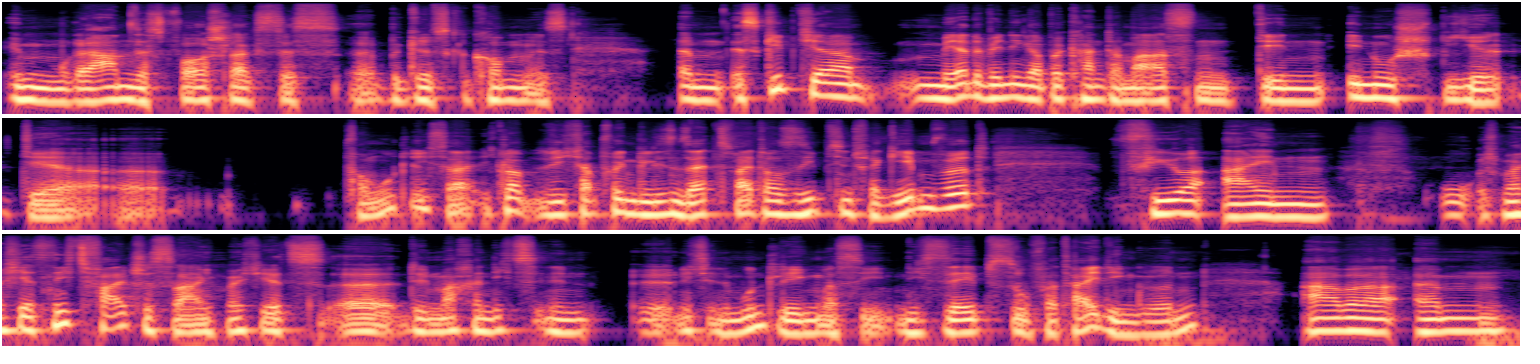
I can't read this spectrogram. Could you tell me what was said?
im Rahmen des Vorschlags des äh, Begriffs gekommen ist. Ähm, es gibt ja mehr oder weniger bekanntermaßen den Inno-Spiel, der äh, vermutlich seit, ich glaube, ich habe vorhin gelesen, seit 2017 vergeben wird für ein, oh, ich möchte jetzt nichts Falsches sagen, ich möchte jetzt äh, den Macher nichts in den, äh, nicht in den Mund legen, was sie nicht selbst so verteidigen würden, aber ähm,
